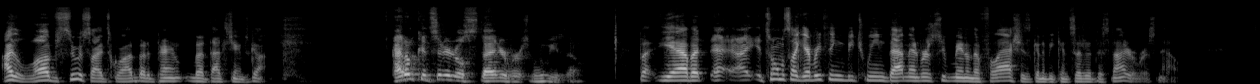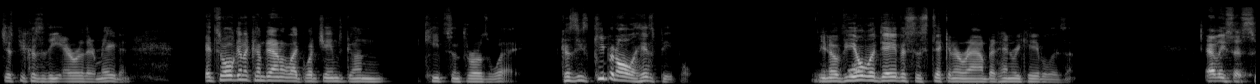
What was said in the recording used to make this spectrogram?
I loved Suicide Squad, but apparently, but that's James Gunn. I don't consider those Snyderverse movies though. But yeah, but uh, it's almost like everything between Batman versus Superman and the Flash is going to be considered the Snyderverse now, just because of the era they're made in. It's all going to come down to like what James Gunn keeps and throws away because he's keeping all of his people. You know, Viola Davis is sticking around, but Henry Cavill isn't. At least as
